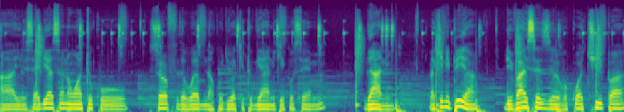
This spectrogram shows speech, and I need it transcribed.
uh, ilisaidia sana watu ku surf the web na kujua kitu gani kiko sehemu gani, lakini pia devices zilivyokuwa cheaper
